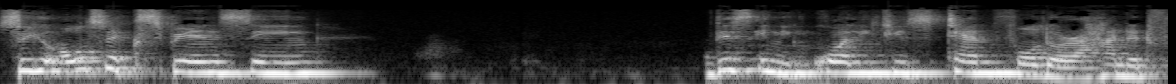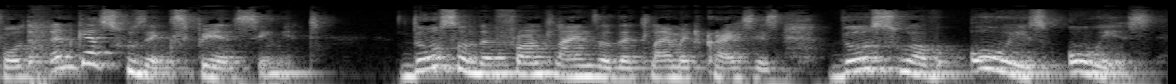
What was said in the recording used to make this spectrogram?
So you're also experiencing these inequalities tenfold or a hundredfold. And guess who's experiencing it? Those on the front lines of the climate crisis, those who have always, always,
